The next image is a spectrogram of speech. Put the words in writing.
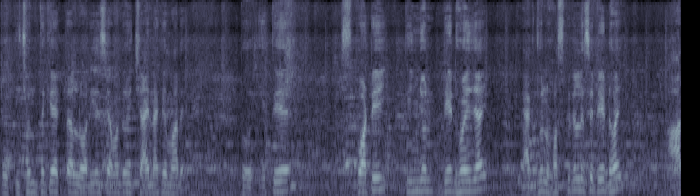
তো পিছন থেকে একটা লরি এসে আমাদের ওই চায়নাকে মারে। তো এতে স্পটেই তিনজন ডেড হয়ে যায় একজন হসপিটালে এসে ডেড হয় আর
